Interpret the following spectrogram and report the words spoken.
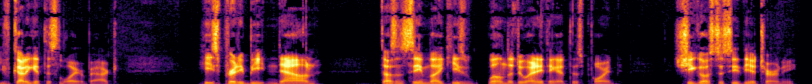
You've got to get this lawyer back. He's pretty beaten down. Doesn't seem like he's willing to do anything at this point. She goes to see the attorney,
